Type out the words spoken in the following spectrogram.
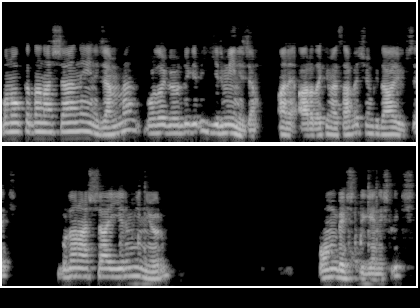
Bu noktadan aşağı ne ineceğim ben? Burada gördüğü gibi 20 ineceğim. Hani aradaki mesafe çünkü daha yüksek. Buradan aşağı 20 iniyorum. 15'li genişlik.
